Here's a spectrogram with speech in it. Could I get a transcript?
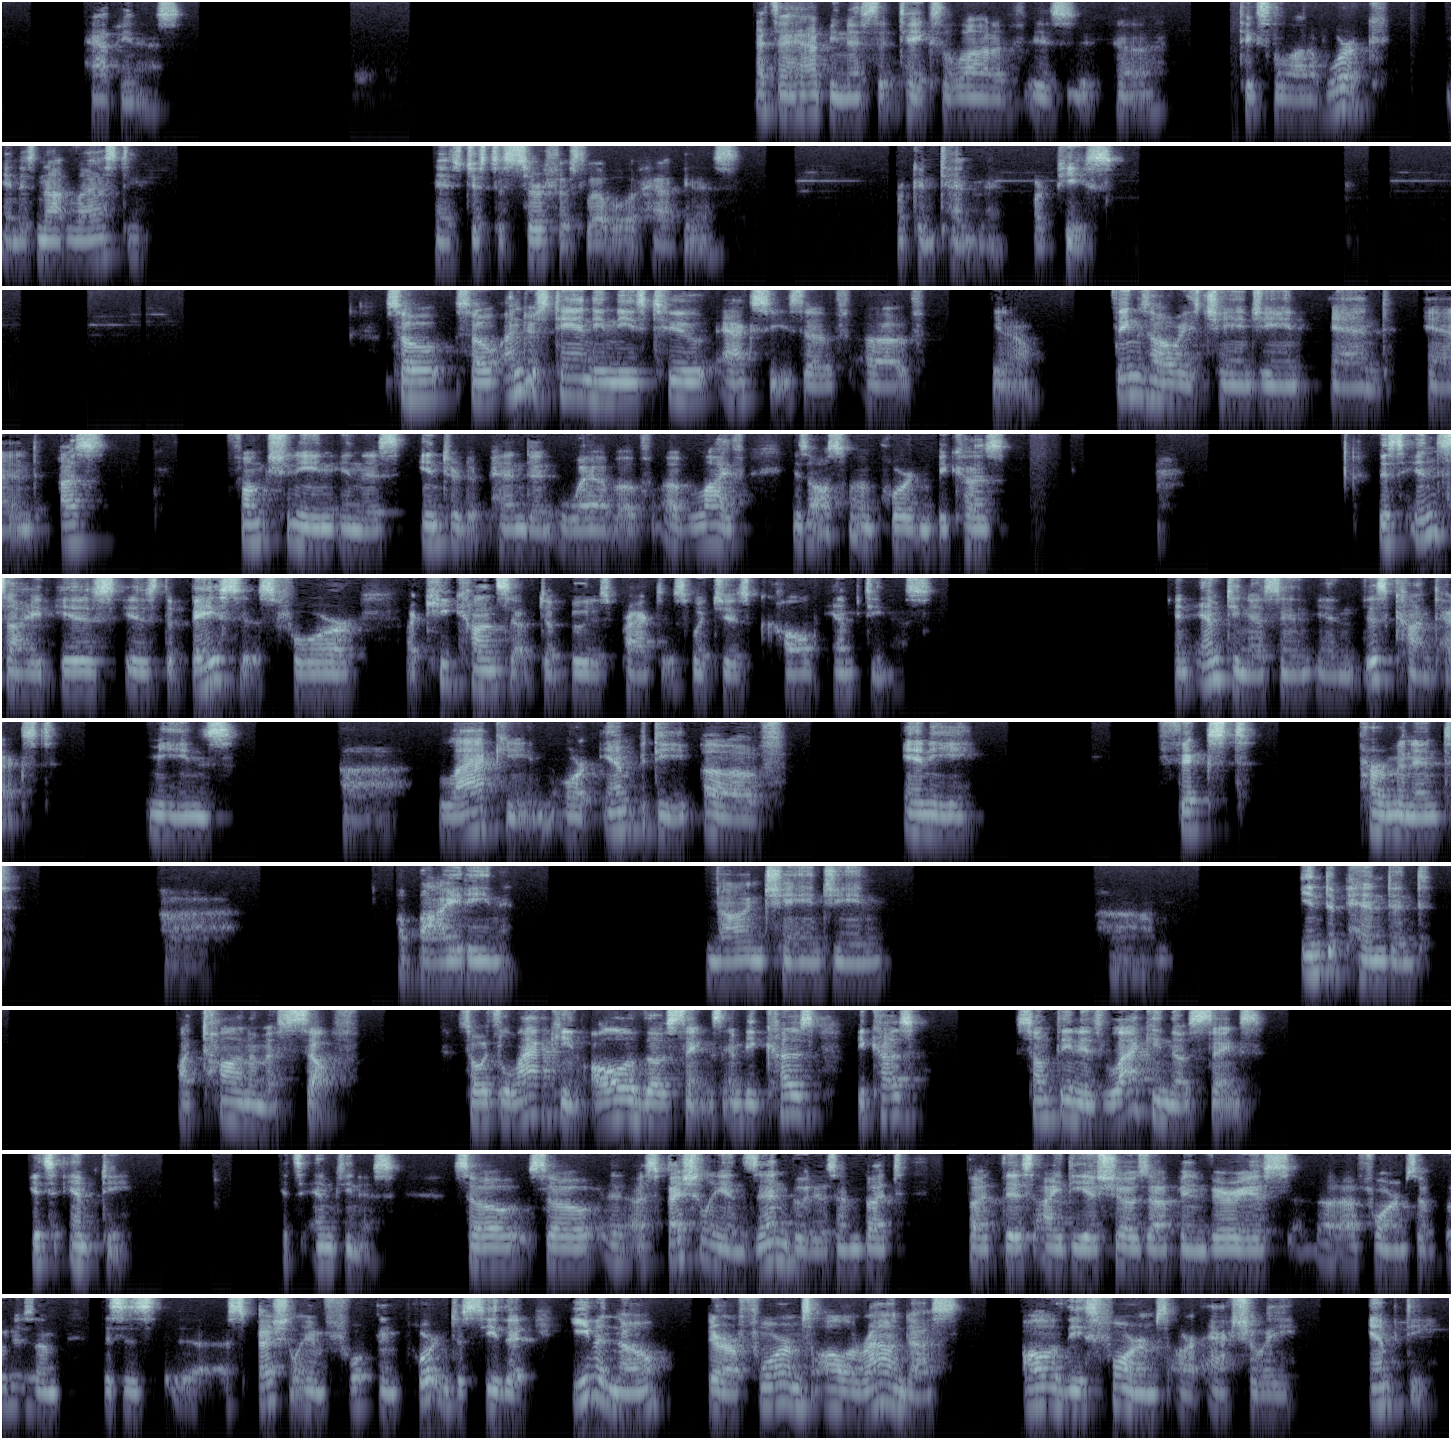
happiness. That's a happiness that takes a lot of is uh, takes a lot of work and is not lasting. And it's just a surface level of happiness or contentment or peace. So, so understanding these two axes of, of you know, things always changing and and us functioning in this interdependent web of, of life is also important because this insight is, is the basis for a key concept of Buddhist practice, which is called emptiness. And emptiness in, in this context means uh, lacking or empty of any fixed, permanent, uh, abiding, non changing, um, independent, autonomous self. So it's lacking all of those things. And because, because something is lacking those things, it's empty. It's emptiness. So, so especially in Zen Buddhism, but but this idea shows up in various uh, forms of Buddhism. This is uh, especially infor- important to see that even though there are forms all around us, all of these forms are actually empty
